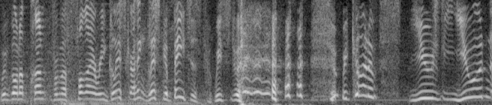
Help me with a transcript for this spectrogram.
we've got a punt from a fiery Gliska. I think Gliska beat us. We, we kind of used Ewan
